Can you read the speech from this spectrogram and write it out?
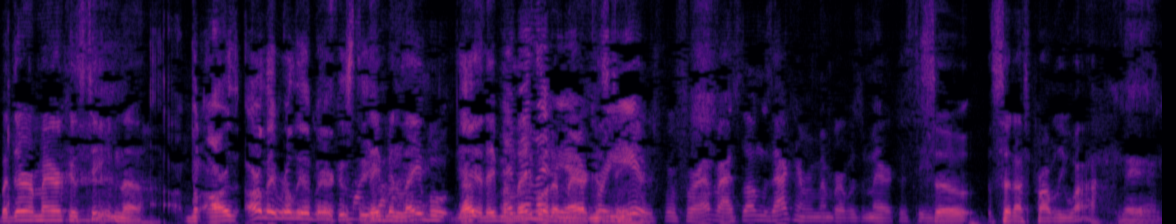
But they're America's team, though. But are are they really America's team? They've been labeled. That- Yeah, they've been They've been labeled like, yeah, America's for team. years, for forever, as long as I can remember, it was America's team. So, so that's probably why. Man,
